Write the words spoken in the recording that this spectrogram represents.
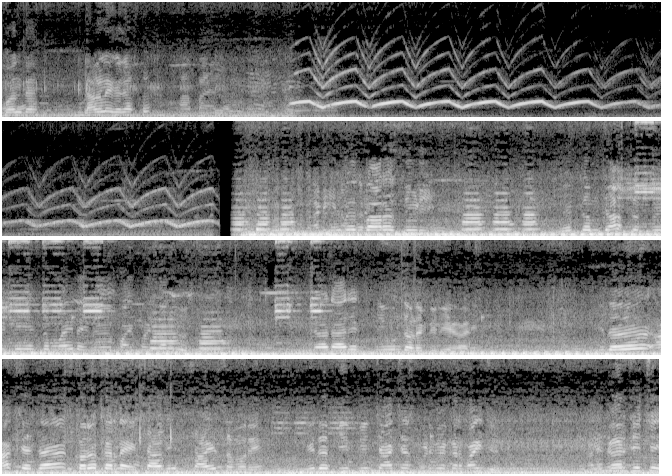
कोणत्या लागले का जास्त? बारा सीडी. एकदम जास्त स्पीडने एकदम माहीत आहे ना पाय पाय चालू त्या डायरेक्ट येऊन धडकलेली आहे गाडी. इथं अक्षरच्या खरोखर नाही चाळी चाळीस समोर आहे. इथं तीन तीन चार चार स्पीड ब्रेकर पाहिजे आणि गरजेचे.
